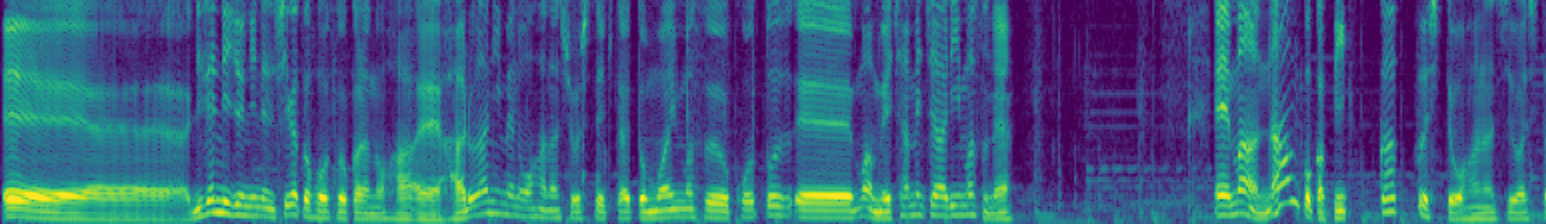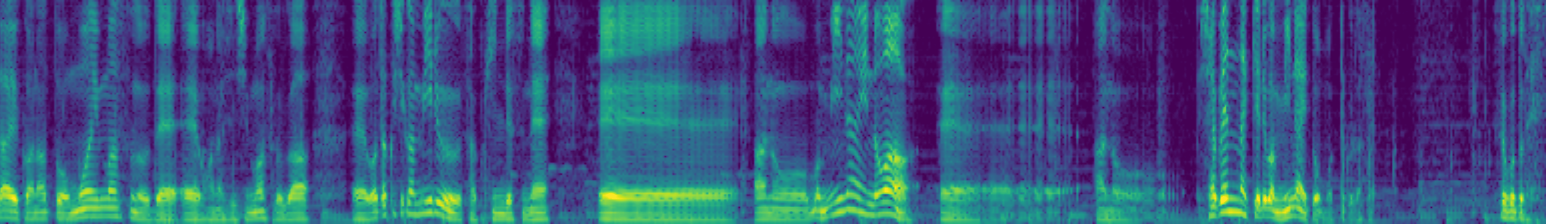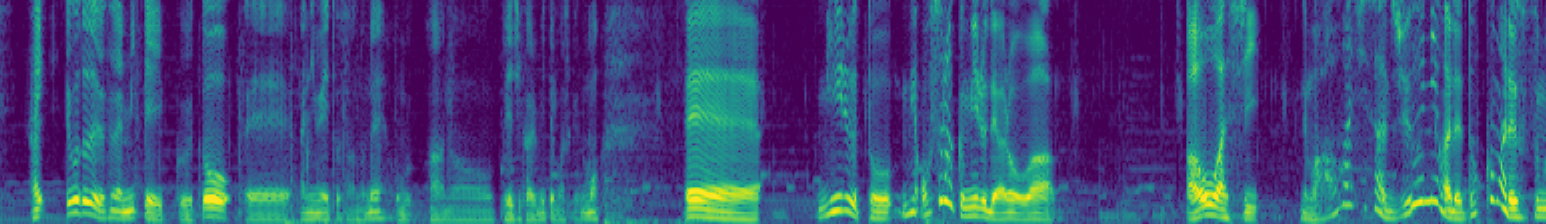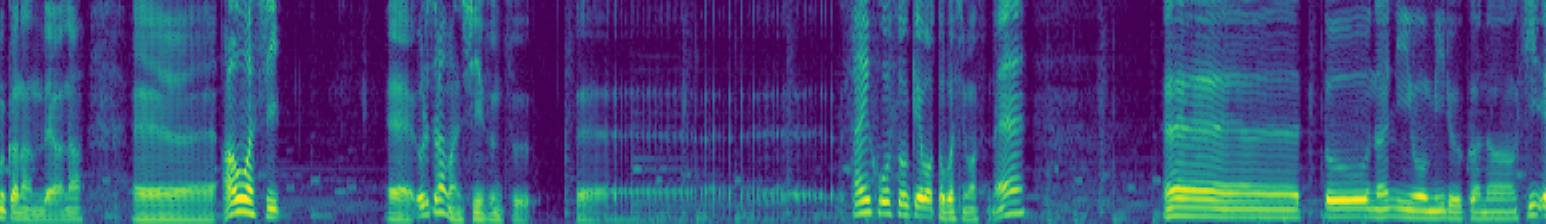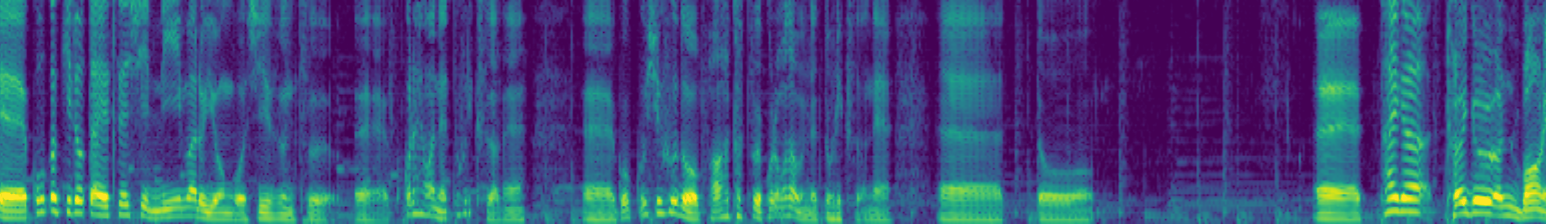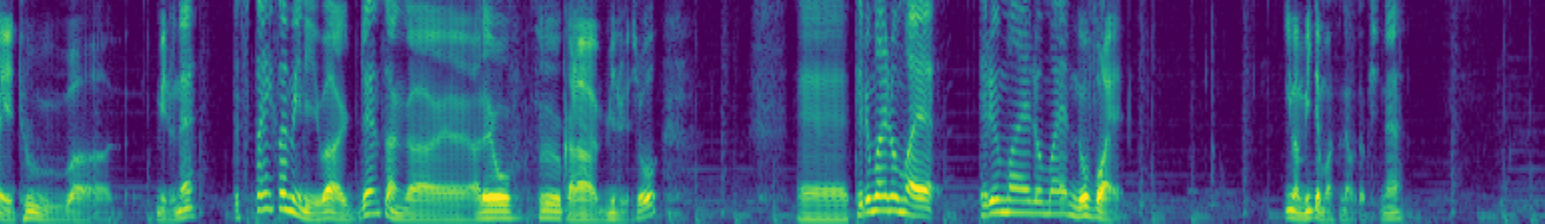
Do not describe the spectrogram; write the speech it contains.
えー、2022年4月放送からのは、えー、春アニメのお話をしていきたいと思います。こと、えー、まあめちゃめちゃありますね。えー、まあ何個かピックアップしてお話はしたいかなと思いますので、えー、お話ししますが、えー、私が見る作品ですね。えー、あの、まあ、見ないのは、えー、あの喋んなければ見ないと思ってください。そういうことです。はい。ということでですね見ていくと、えー、アニメイトさんのねあのページから見てますけどもえー、見るとおそらく見るであろうは青足。でも青足さ12話でどこまで進むかなんだよな。えー、青足。えー、ウルトラマンシーズン2、えー、再放送系は飛ばしますね。えー、っと、何を見るかな？きえー、高架機動隊 SSC2045 シーズン2。えー、ここら辺はネットフリックスだね。えー、極主不動パート2。これも多分ネットフリックスだね。えー、っと、えー、タイガー、タイガーバニー2は見るね。で、スパイファミリーは、ゲンさんがあれをするから見るでしょ？えー、テルマエロマエ、テルマエロマエノヴァエ。今見てますね、私ね。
